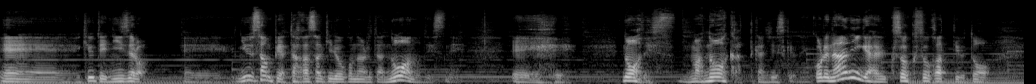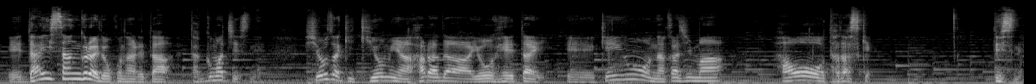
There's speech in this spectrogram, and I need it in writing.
えー、9.20、えー、ニューサンピア高崎で行われたノアのですね、えー、ノアです。まあ、ノアかって感じですけどね。これ何がクソクソかっていうと、えー、第3ぐらいで行われたタッグマッチですね。塩崎清宮原田洋平対、えー、剣王中島覇王忠助ですね。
